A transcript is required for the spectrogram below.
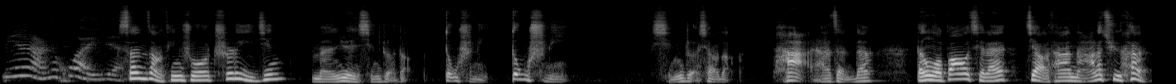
明天晚上去换一件。三藏听说，吃了一惊，埋怨行者道：“都是你，都是你！”行者笑道：“怕他怎的？等我包起来，叫他拿了去看。”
